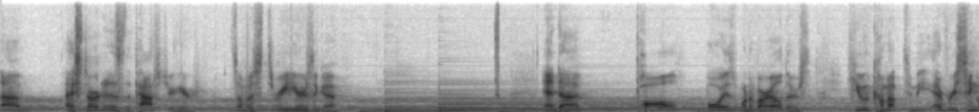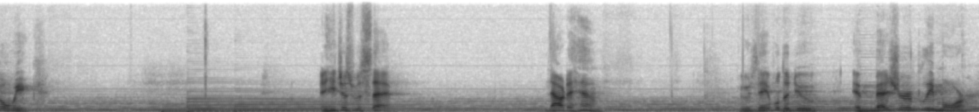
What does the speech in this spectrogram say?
uh, I started as the pastor here. It's almost three years ago. And uh, Paul Boy is one of our elders. He would come up to me every single week. And he just would say, Now to him, who's able to do immeasurably more,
